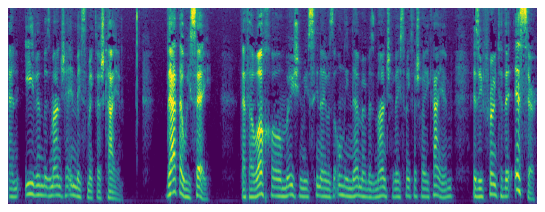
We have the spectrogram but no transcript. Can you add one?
and even Bizman She'im Beis Hamikdash Kayim. That that we say, that halacha Moshe Sinai was the only nemer Bizman Shebeis Hamikdash Kayim, is referring to the Isser,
